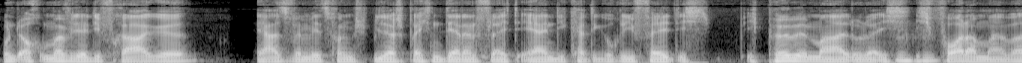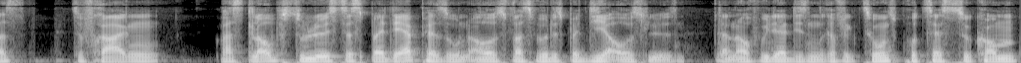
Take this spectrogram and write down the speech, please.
Und auch immer wieder die Frage, ja, also wenn wir jetzt von einem Spieler sprechen, der dann vielleicht eher in die Kategorie fällt, ich, ich pöbel mal oder ich, mhm. ich fordere mal was, zu fragen, was glaubst du, löst das bei der Person aus? Was würde es bei dir auslösen? Dann auch wieder diesen Reflexionsprozess zu kommen.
